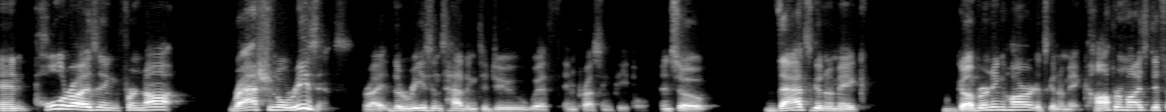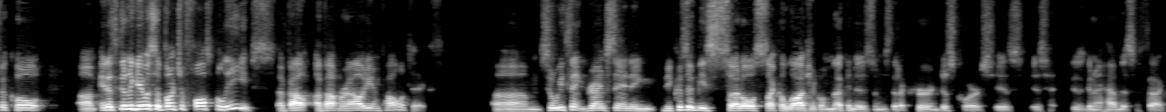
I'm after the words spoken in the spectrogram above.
and polarizing for not rational reasons, right? The reasons having to do with impressing people. And so that's going to make governing hard. It's going to make compromise difficult. Um, and it's going to give us a bunch of false beliefs about, about morality and politics. Um, so we think grandstanding, because of these subtle psychological mechanisms that occur in discourse, is, is, is going to have this effect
